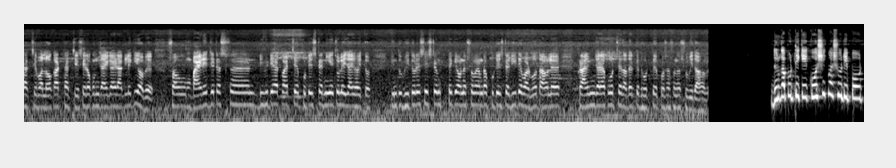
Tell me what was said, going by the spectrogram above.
থাকছে বা লকার থাকছে, সেরকম জায়গায় রাখলে কি হবে? সব বাইরের যেটা ডিভিডিআর পাচ্ছে ফুটেজটা নিয়ে চলে যায় হয়তো। কিন্তু ভিতরের সিস্টেম থেকে অনেক সময় আমরা ফুটেজটা দিতে পারব, তাহলে ক্রাইম যারা করছে তাদেরকে ধরতে প্রশাসনের সুবিধা হবে। দুর্গাপুর থেকে Koushik Basu report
